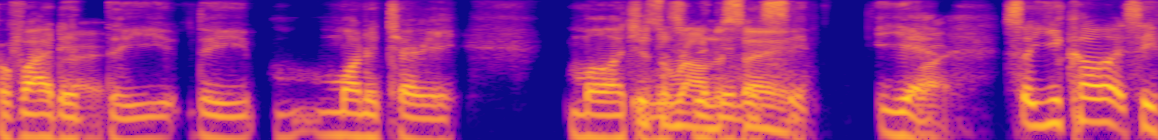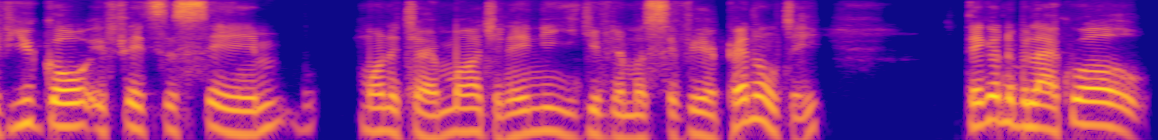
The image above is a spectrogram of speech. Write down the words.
provided Right. the the monetary margin Is around the within same. Yeah. Right. So you can't. So if you go, if it's the same monetary margin, and then you give them a severe penalty, they're going to be like, well,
